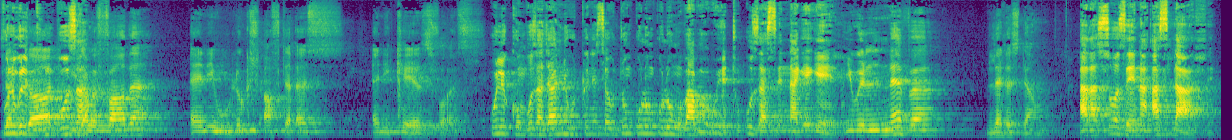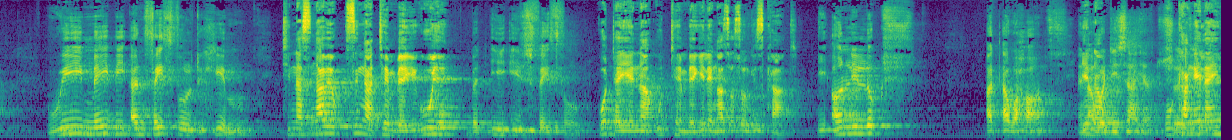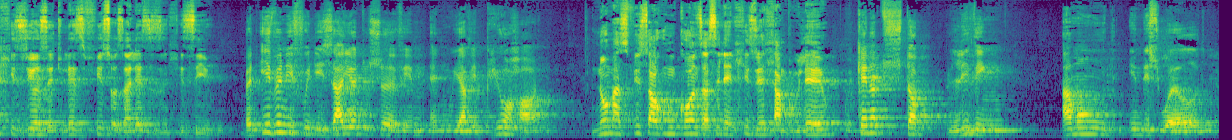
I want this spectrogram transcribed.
Funa that God is ukulikhumbuza our Father and He looks after us and He cares for us. ulikhumbuza njalo nikuqinise ukuthi unkulunkulu ungubaba wethu uzasinakekela He will never let us down. akasoze yena asilahle We may be unfaithful to Him, thina singabe singathembeki kuye but He is faithful. kodwa yena uthembekile ngaso sonke isikhathi He only looks at our hearts and Yena our desire. to serve him. inhliziyo zethu lezifiso zalezi zinhliziyo But even if we desire to serve Him and we have a pure heart, noma sifisa ukumkhonza sile nhliziyo ehlambukileyo we cannot stop living among in this world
